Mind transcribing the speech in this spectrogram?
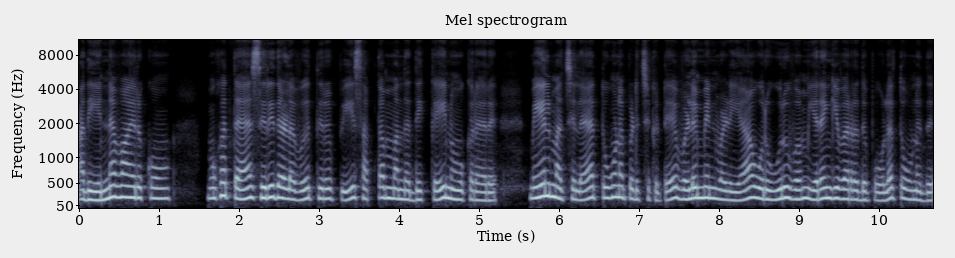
அது என்னவா இருக்கும்? முகத்தை சிறிதளவு திருப்பி சப்தம் வந்த திக்கை நோக்குறாரு. மேல் மச்சில் தூணை பிடிச்சிக்கிட்டு விளிம்பின் வழியாக ஒரு உருவம் இறங்கி வர்றது போல தோணுது.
